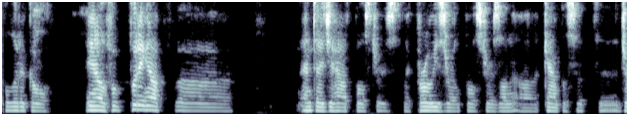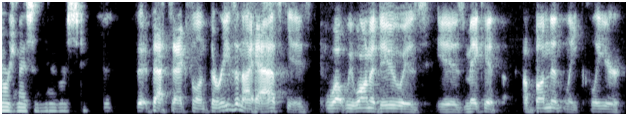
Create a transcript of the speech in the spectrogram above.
political, you know, for putting up uh, anti-jihad posters, like pro-Israel posters on uh, campus at uh, George Mason University. Th- That's excellent. The reason I ask is what we want to do is is make it abundantly clear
